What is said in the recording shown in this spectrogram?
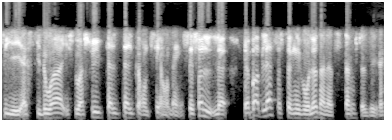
Si est-ce qu'il doit il doit suivre telle telle condition? Ben c'est ça le, le bas blesse à ce niveau-là dans notre système, je te dirais.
